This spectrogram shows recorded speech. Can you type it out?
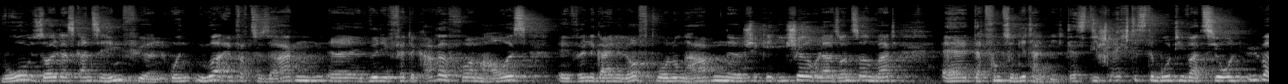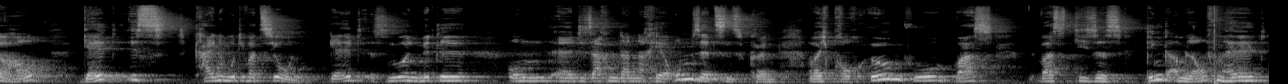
wo soll das Ganze hinführen? Und nur einfach zu sagen, äh, ich will die fette Karre vorm Haus, ich will eine geile Loftwohnung haben, eine schicke Ische oder sonst irgendwas, äh, das funktioniert halt nicht. Das ist die schlechteste Motivation überhaupt. Geld ist keine Motivation. Geld ist nur ein Mittel, um äh, die Sachen dann nachher umsetzen zu können. Aber ich brauche irgendwo was, was dieses Ding am Laufen hält,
